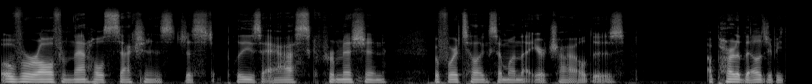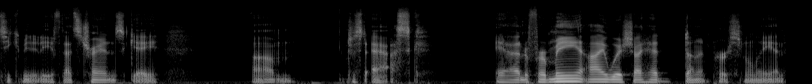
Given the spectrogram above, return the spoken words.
overall, from that whole section, is just please ask permission before telling someone that your child is a part of the LGBT community, if that's trans, gay. Um, just ask. And for me, I wish I had done it personally and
